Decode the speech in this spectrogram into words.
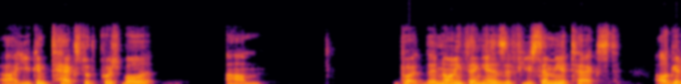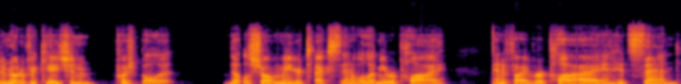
Uh, you can text with Pushbullet, um, but the annoying thing is if you send me a text, I'll get a notification Pushbullet that will show me your text and it will let me reply. And if I reply and hit send,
